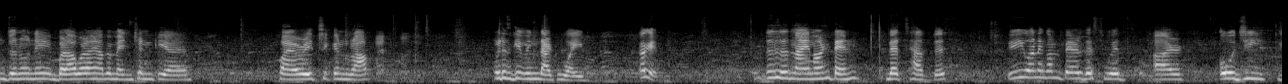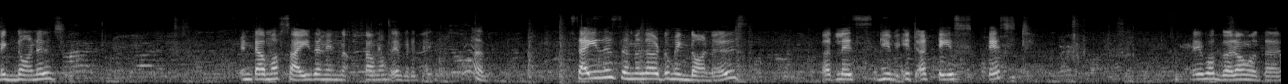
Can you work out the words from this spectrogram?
जिन्होंने बड़ा बड़ा यहाँ पे मेंशन किया है fiery chicken wrap, it is giving that vibe. Okay, this is 9 on 10. Let's have this. We gonna compare this with our OG McDonald's in term of size and in term of everything. Yeah. Size is similar to McDonald's, but let's give it a taste test. ये बहुत गर्म होता है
